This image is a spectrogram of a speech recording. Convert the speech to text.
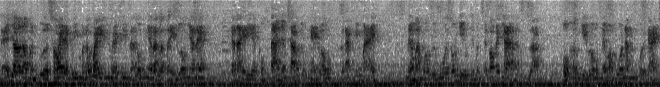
Để cho là mình vừa soi đèn pin mà nó quay quay phim lại luôn nha, rất là tiện luôn nha anh em. Cái này cũng 860 ngàn luôn, là đang khuyến mãi. Nếu mà mọi người mua số nhiều thì mình sẽ có cái giá là tốt hơn nhiều luôn, nếu mà mua 5 10 cái.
